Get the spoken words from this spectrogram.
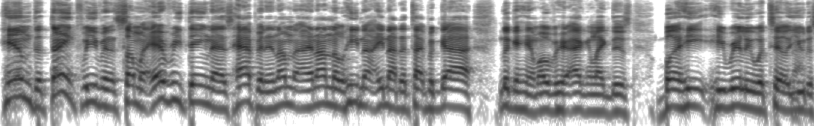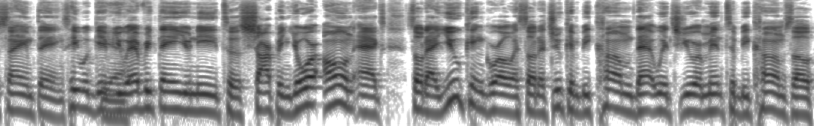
him to thank for even some of everything that's happened. And I'm not, and I know he not he not the type of guy. Look at him over here acting like this, but he he really would tell you the same things. He would give you everything you need to sharpen your own axe so that you can grow and so that you can become that which you are meant to become. So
